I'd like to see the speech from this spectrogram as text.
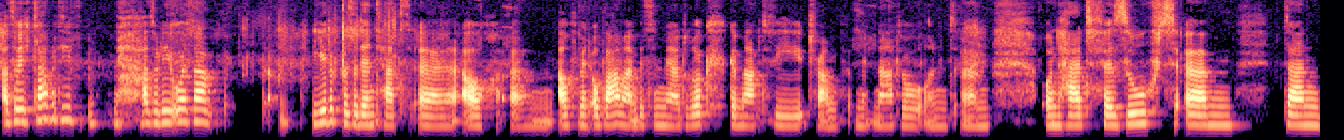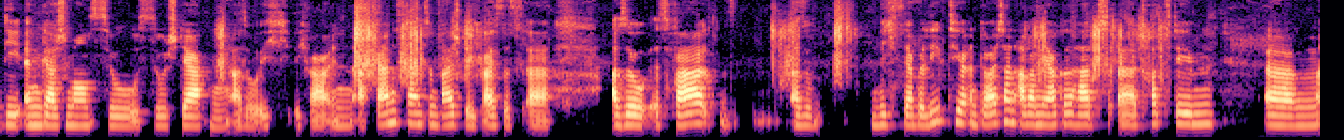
Also ich glaube, die, also die USA, jeder Präsident hat äh, auch, ähm, auch mit Obama ein bisschen mehr Druck gemacht wie Trump mit NATO und, ähm, und hat versucht, ähm, dann die Engagements zu, zu stärken. Also ich, ich war in Afghanistan zum Beispiel, ich weiß es, äh, also es war also nicht sehr beliebt hier in Deutschland, aber Merkel hat äh, trotzdem ähm,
